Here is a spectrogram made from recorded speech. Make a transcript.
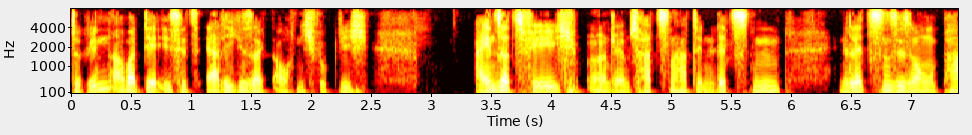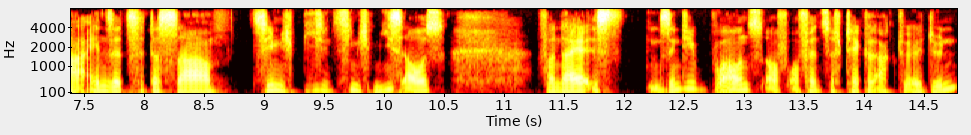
drin, aber der ist jetzt ehrlich gesagt auch nicht wirklich einsatzfähig. Äh, James Hudson hatte in, den letzten, in der letzten Saison ein paar Einsätze, das sah ziemlich, ziemlich mies aus. Von daher ist, sind die Browns auf Offensive Tackle aktuell dünn.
